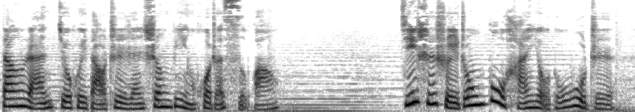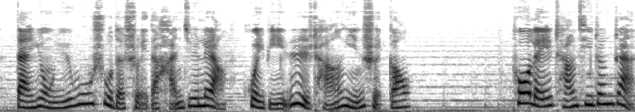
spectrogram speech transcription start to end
当然就会导致人生病或者死亡。即使水中不含有毒物质，但用于巫术的水的含菌量会比日常饮水高。托雷长期征战，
